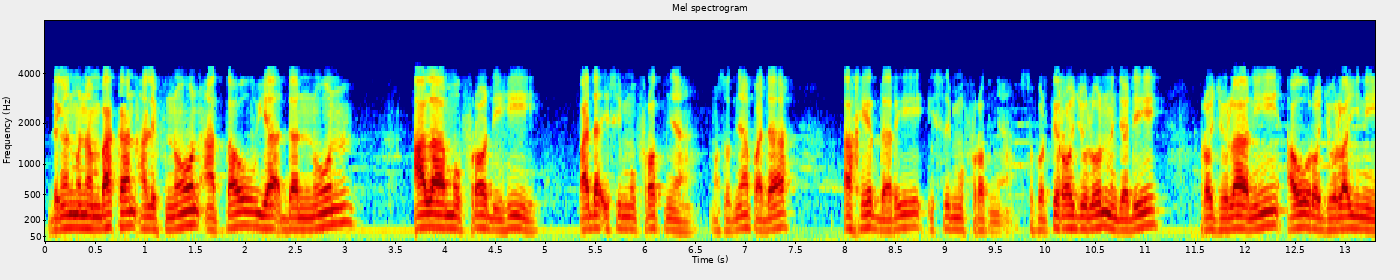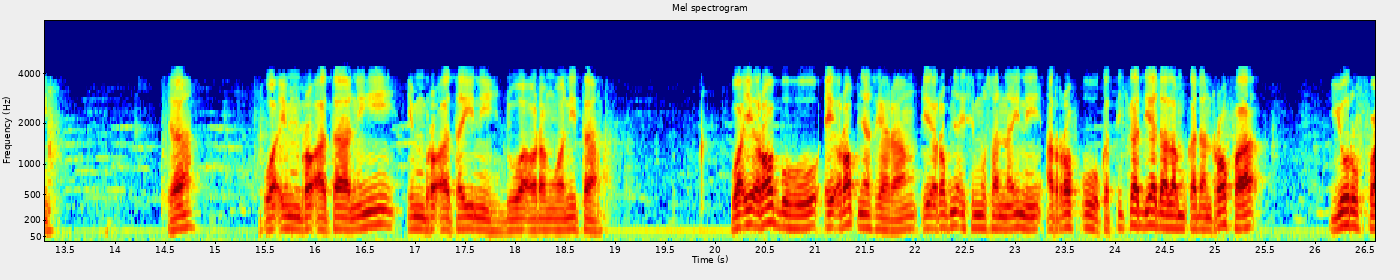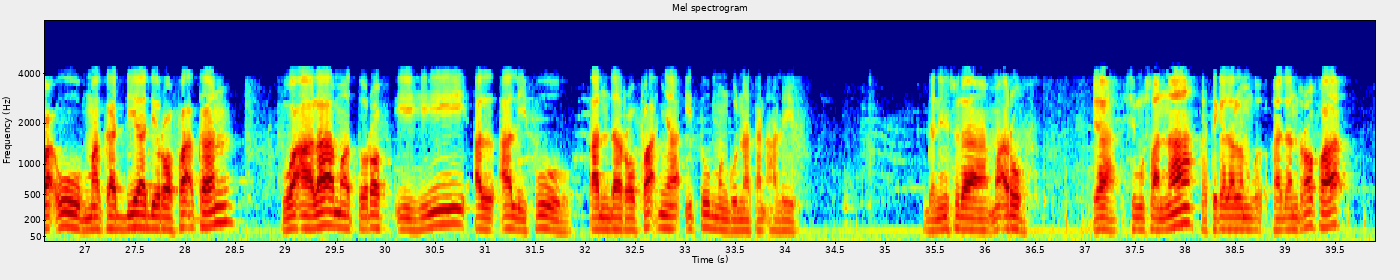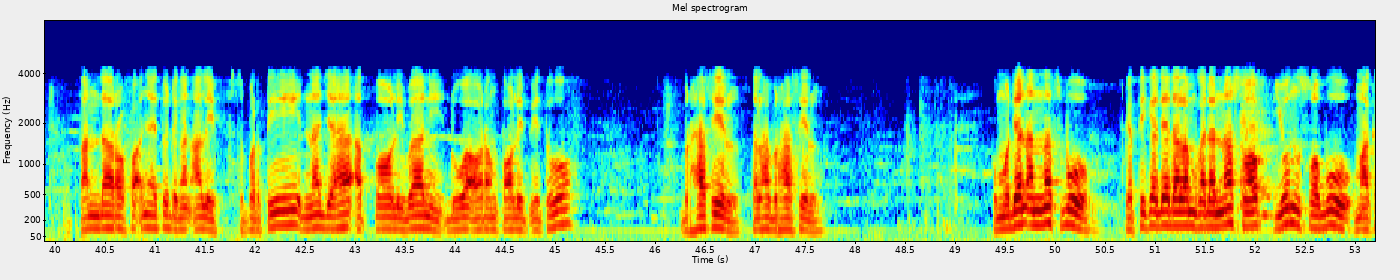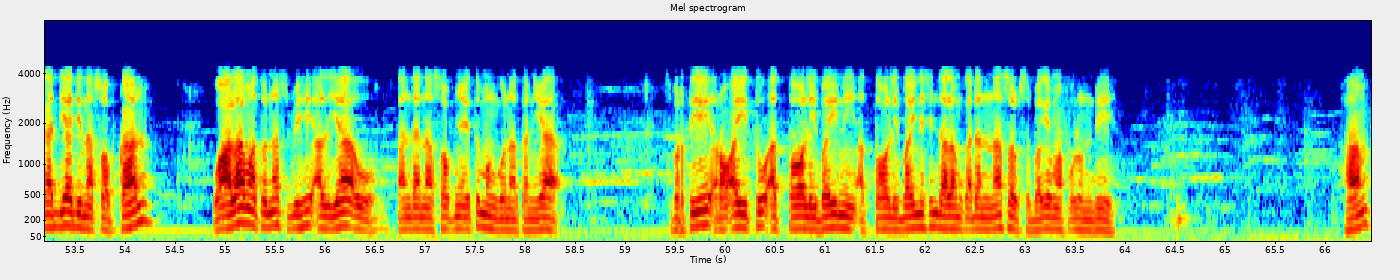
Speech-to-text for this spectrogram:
Dengan menambahkan alif nun atau ya dan nun ala mufradihi pada isim mufradnya. Maksudnya pada akhir dari isim mufradnya. Seperti rojulun menjadi rojulani au rojulaini. Ya. Wa imra'atani imra'ataini, dua orang wanita. Wa i'rabuhu, i'rabnya sekarang, i'rabnya isim musanna ini ar-raf'u. Ketika dia dalam keadaan rafa, yurfa'u, maka dia dirofakkan wa alamatu raf'ihi al-alifu. Tanda rofaknya itu menggunakan alif. Dan ini sudah ma'ruf. Ya, isim musanna ketika dalam keadaan rafa, tanda rofaknya itu dengan alif. Seperti najaha at-talibani, dua orang talib itu berhasil, telah berhasil. Kemudian an-nasbu, ketika dia dalam keadaan nasab, yunsabu, maka dia dinasobkan. Wa alamatu nasbihi al-ya'u, tanda nasabnya itu menggunakan ya. Seperti ra'aitu at-talibaini, at-talibaini sini dalam keadaan nasab sebagai maf'ulun bi. Paham?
